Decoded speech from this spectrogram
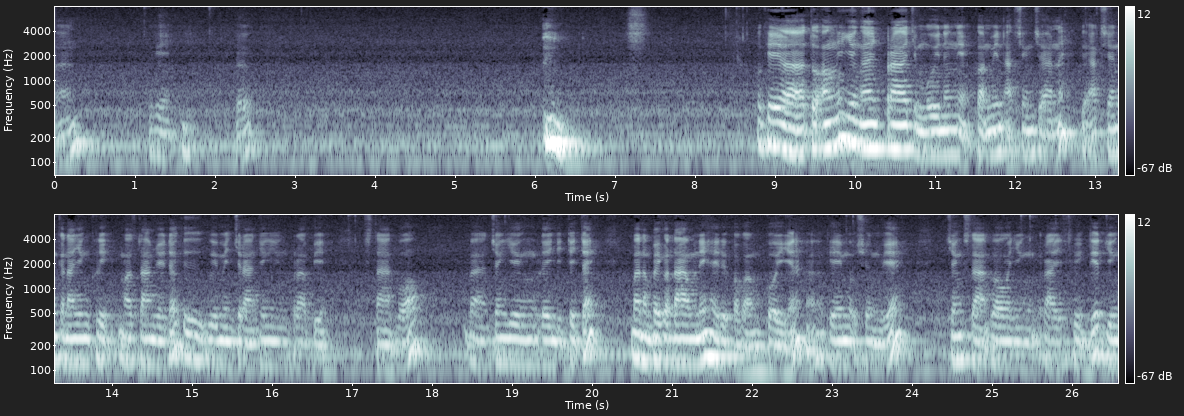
បានអូខេទៅអូខេតួអង្គនេះយើងអាចប្រើជាមួយនឹងនេះគាត់មាន action ច្រើនណាគឺ action កាលណាយើង click មកតាមនិយាយទៅគឺវាមានច្រើនអញ្ចឹងយើងប្រើពាក្យ start walk បាទអញ្ចឹងយើងលេងតិចតិចទៅបាទដើម្បីក៏ដើមនេះហើយឬក៏អង្គុយណាគេ motion វាអញ្ចឹង start walk យើង right click ទៀតយើង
